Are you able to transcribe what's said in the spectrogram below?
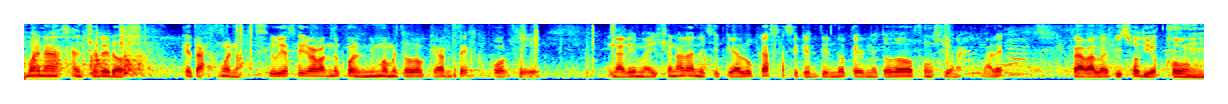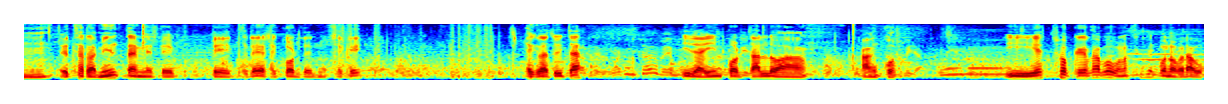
Buenas anchoreros, ¿qué tal? Bueno, sí voy a seguir grabando con el mismo método que antes porque nadie me ha dicho nada, ni siquiera Lucas, así que entiendo que el método funciona, ¿vale? Grabar los episodios con esta herramienta MP3 Recorder no sé qué, es gratuita y de ahí importarlo a, Anchor. Y esto que grabo, bueno, hace tiempo no grabo.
